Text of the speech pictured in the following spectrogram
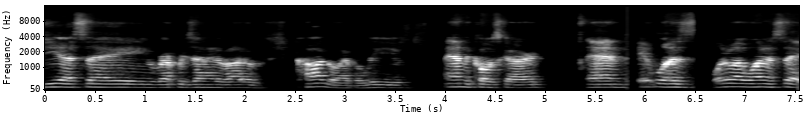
GSA representative out of Chicago, I believe, and the Coast Guard. And it was, what do I want to say,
